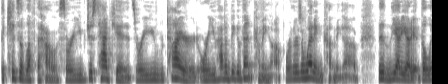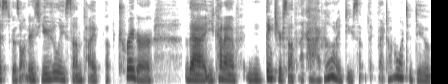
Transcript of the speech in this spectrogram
the kids have left the house, or you've just had kids, or you retired, or you have a big event coming up, or there's a wedding coming up, the yada yada, the list goes on. There's usually some type of trigger that you kind of think to yourself, like, oh, I really want to do something, but I don't know what to do.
